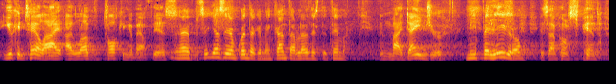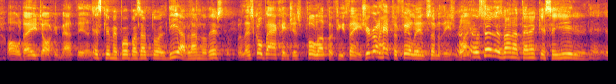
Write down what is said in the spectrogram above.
you can tell I, I love talking about this. Eh, pues ya se dieron cuenta que me encanta hablar de este tema. My danger Mi peligro is I'm going to spend all day talking about this. es que me puedo pasar todo el día hablando de esto. But let's go back and just pull up a few things. You're going to have to fill in some of these Eh, blanks. Ustedes van a tener que seguir eh,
